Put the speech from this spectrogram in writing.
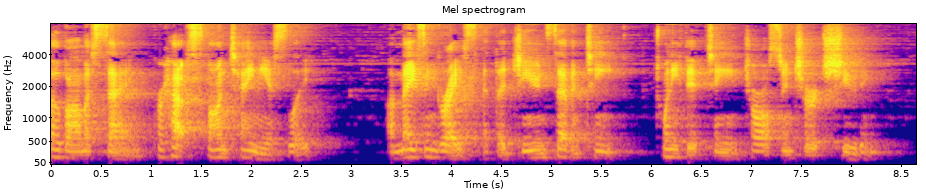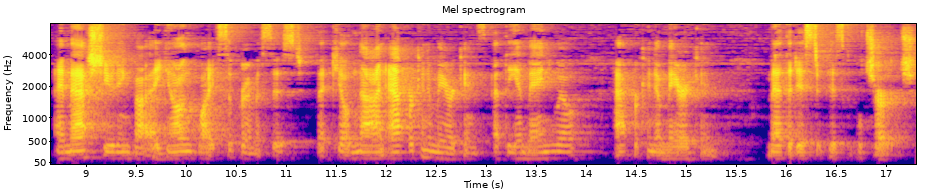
Obama sang, perhaps spontaneously, Amazing Grace at the June 17, 2015 Charleston church shooting, a mass shooting by a young white supremacist that killed nine African Americans at the Emanuel African American Methodist Episcopal Church.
